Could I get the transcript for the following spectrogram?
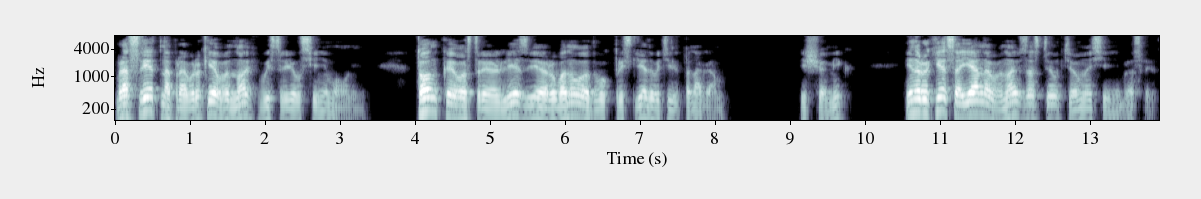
Браслет на правой руке вновь выстрелил синей молнией. Тонкое острое лезвие рубануло двух преследователей по ногам. Еще миг, и на руке Саяна вновь застыл темно-синий браслет.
